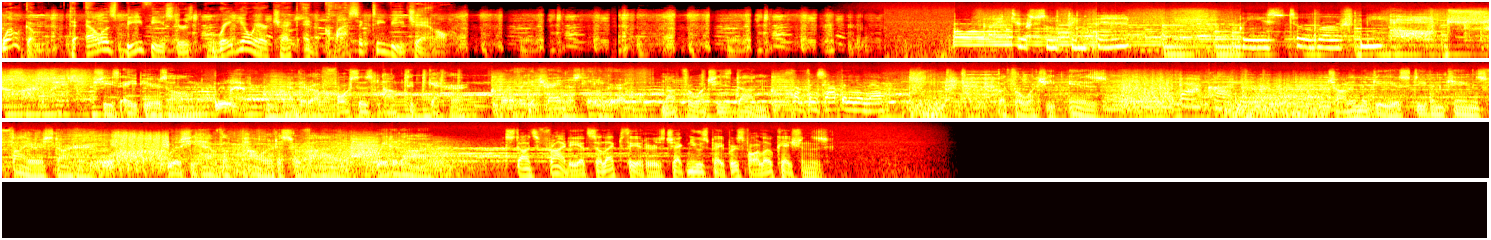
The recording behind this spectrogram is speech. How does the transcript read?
Welcome to Ellis B. Feaster's Radio Aircheck and Classic TV channel. I do something bad, will you still love me? She's eight years old. We'll have her. And there are forces out to get her. What if we could train this little girl? Not for what she's done, Something's happening in there. but for what she is. Back up. Charlie McGee is Stephen King's Firestarter. Will she have the power to survive? Rated R. Starts Friday at select theaters. Check newspapers for locations.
